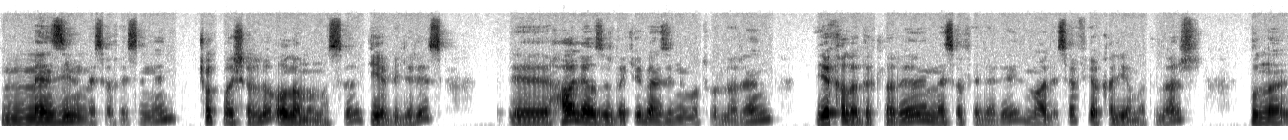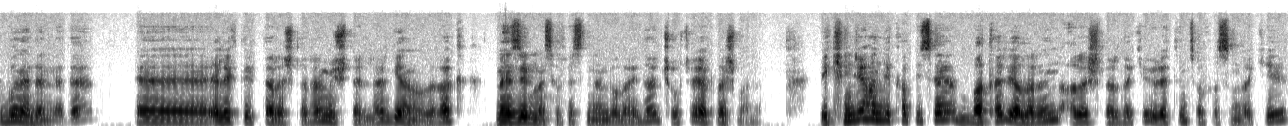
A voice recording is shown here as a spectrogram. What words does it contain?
menzil mesafesinin çok başarılı olamaması diyebiliriz. E, hali hazırdaki benzinli motorların yakaladıkları mesafeleri maalesef yakalayamadılar. Bunla, bu nedenle de e, elektrikli araçlara müşteriler genel olarak menzil mesafesinden dolayı da çokça yaklaşmadı. İkinci handikap ise bataryaların araçlardaki üretim safhasındaki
